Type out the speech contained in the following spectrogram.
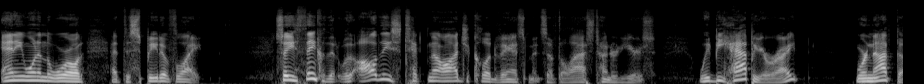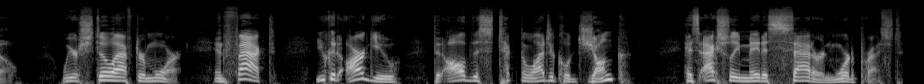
anyone in the world at the speed of light. So you think that with all these technological advancements of the last hundred years, we'd be happier, right? We're not, though. We are still after more. In fact, you could argue that all this technological junk has actually made us sadder and more depressed.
